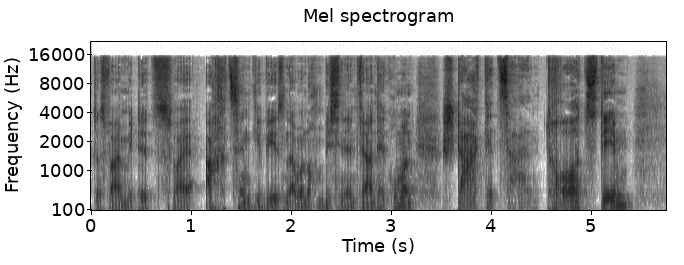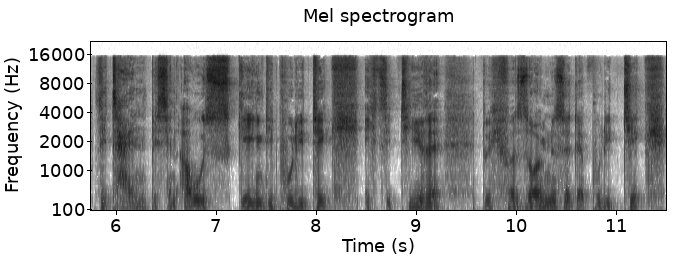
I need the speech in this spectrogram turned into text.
das war Mitte 2018 gewesen, aber noch ein bisschen entfernt. Herr Krummann, starke Zahlen. Trotzdem Sie teilen ein bisschen aus gegen die Politik. Ich zitiere, durch Versäumnisse der Politik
